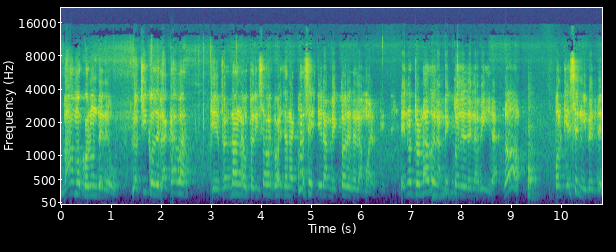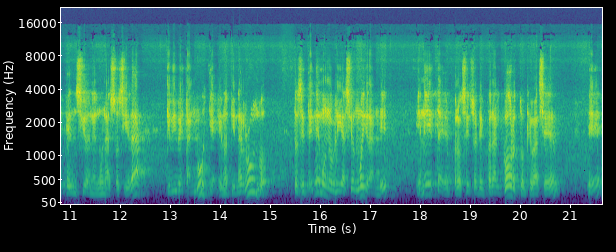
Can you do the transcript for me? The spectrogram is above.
vamos con un DNU. Los chicos de la cava, que Fernán autorizaba que vayan a clase, eran vectores de la muerte. En otro lado eran vectores de la vida. No, porque ese nivel de tensión en una sociedad que vive esta angustia, que no tiene rumbo. Entonces tenemos una obligación muy grande en este proceso electoral corto que va a ser, ¿eh?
